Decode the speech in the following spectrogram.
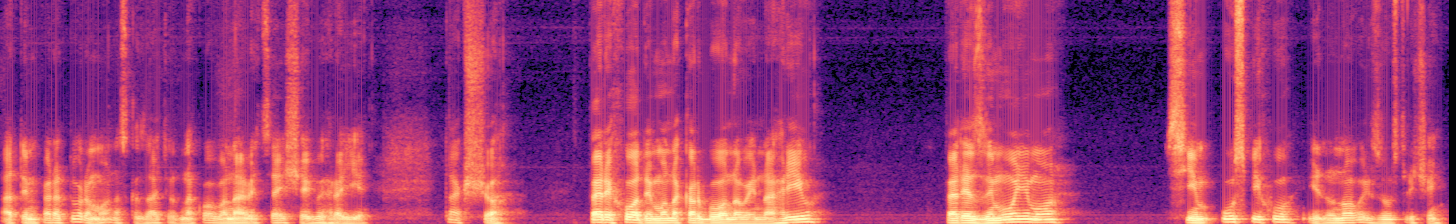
а температура, можна сказати, однакова, навіть це ще й виграє. Так що переходимо на карбоновий нагрів, перезимуємо. Всім успіху і до нових зустрічей!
